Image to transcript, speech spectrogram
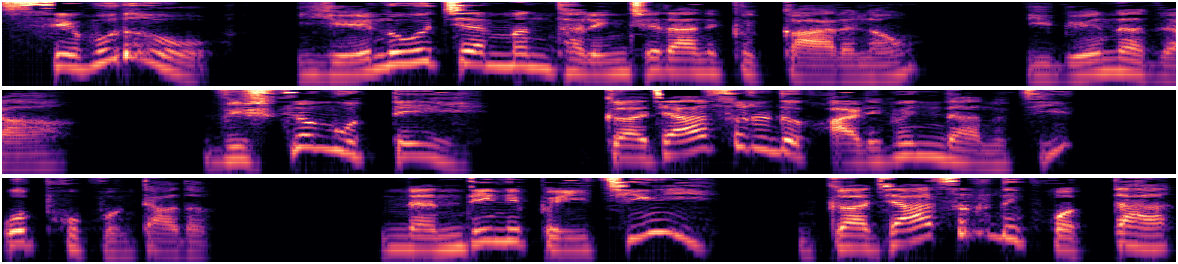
శివుడు ఏలో చర్మం ధరించడానికి కారణం ఇవేనదా విష్ణుమూర్తి గజాసురుడు అడివిందానికి ఒప్పుకుంటాడు. నందిని పిలిచి గజాసురుడి పొత్త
